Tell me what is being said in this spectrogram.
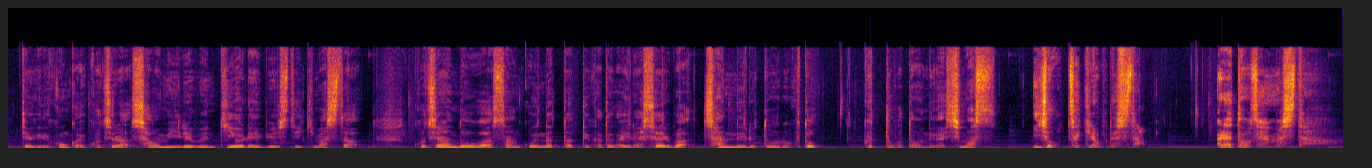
というわけで今回こちら Xiaomi 11T をレビューしていきました。こちらの動画が参考になったって方がいらっしゃればチャンネル登録とグッドボタンお願いします。以上、ザキラボでした。ありがとうございました。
